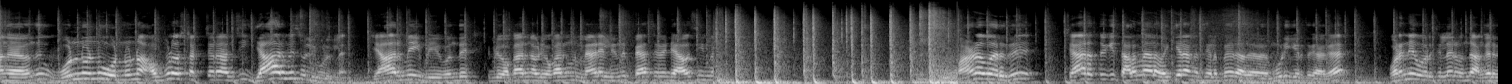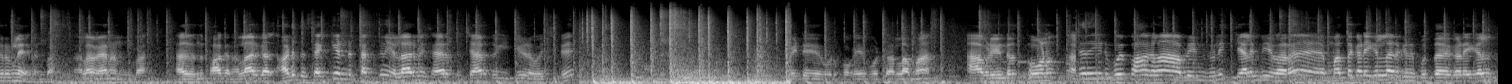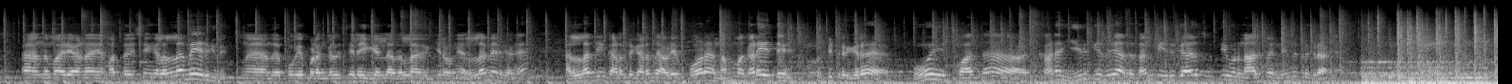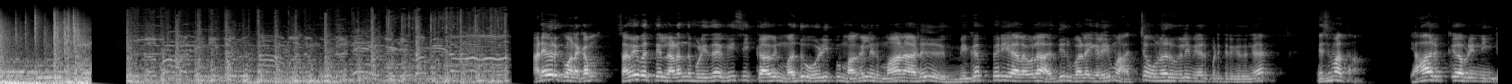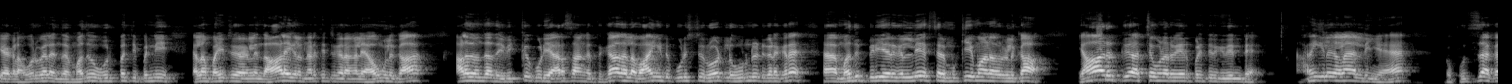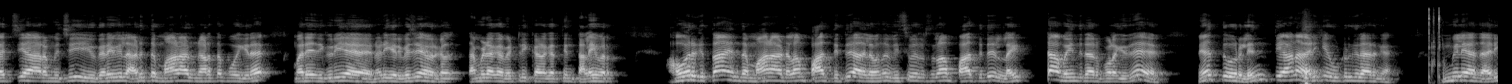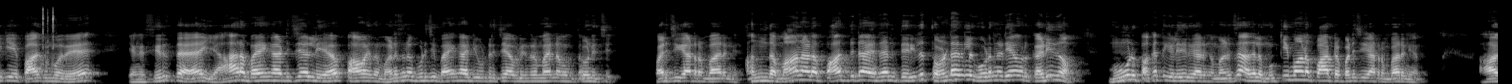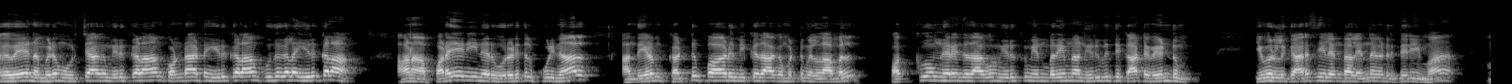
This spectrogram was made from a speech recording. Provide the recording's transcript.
அங்கே வந்து ஒன்று ஒன்று ஒன்று ஒன்று அவ்வளோ ஸ்ட்ரக்சராக இருந்துச்சு. யாருமே சொல்லி கொடுக்கல. யாருமே இப்படி வந்து இப்படி உட்காருங்க அப்படி உட்காருங்கன்னு மேடையிலேருந்து பேச வேண்டிய அவசியமே மழை வருது. சேரை தூக்கி தலை மேலே வைக்கிறாங்க சில பேர் அதை மூடிக்கிறதுக்காக. உடனே ஒரு சிலர் வந்து அங்கே இருக்கிறவங்களே நண்பா அதெல்லாம் வேணாம் நண்பா. அது வந்து பார்க்க நல்லா இருக்காது. அடுத்த செகண்ட் டக்குன்னு எல்லாருமே சேர் சேரை தூக்கி கீழே வச்சுட்டு போயிட்டு ஒரு புகையை போட்டு வரலாமா? அப்படின்றது தோணும். சரிட்டு போய் பார்க்கலாம் அப்படின்னு சொல்லி கிளம்பி வரேன். மற்ற கடைகள்லாம் இருக்குது. புத்தக கடைகள் அந்த மாதிரியான மற்ற விஷயங்கள் எல்லாமே இருக்குது. அந்த புகைப்படங்கள் சிலைகள் அதெல்லாம் விற்கிறவங்க எல்லாமே இருக்காங்க. எல்லாத்தையும் கடந்து கடந்து அப்படியே போகிறேன் நம்ம கடையை தேடி போயிட்டு இருக்கிற போய் பார்த்தா கடை இருக்குது. அந்த தம்பி இருக்காரு. சுற்றி ஒரு நாலு பேர் நின்றுட்டு இருக்கிறாங்க. அனைவருக்கும் வணக்கம். சமீபத்தில் நடந்து முடிந்த விசிகாவின் மது ஒழிப்பு மகளிர் மாநாடு மிகப்பெரிய அளவில் அதிர்வலைகளையும் அச்ச உணர்வுகளையும் ஏற்படுத்தியிருக்குதுங்க. நிஜமா தான் யாருக்கு அப்படின்னு நீங்க கேட்கலாம். ஒருவேளை இந்த மதுவை உற்பத்தி பண்ணி எல்லாம் பண்ணிட்டு இருக்காங்களே இந்த ஆலைகளை நடத்திட்டு இருக்காங்களே அவங்களுக்கா? அல்லது வந்து அதை விற்கக்கூடிய அரசாங்கத்துக்கா? அதில் வாங்கிட்டு குடிச்சிட்டு ரோட்டில் உருண்டுட்டு கிடக்கிற மது பிரியர்கள்லேயே சில முக்கியமானவர்களுக்கா? யாருக்கு அச்ச உணர்வு ஏற்படுத்தியிருக்குதுன்ட்டு? அவங்களுக்கெல்லாம் இல்லைங்க. இப்போ புதுசாக கட்சி ஆரம்பிச்சு விரைவில் அடுத்த மாநாடு நடத்த போகிற மரியாதைக்குரிய நடிகர் விஜய் அவர்கள் தமிழக வெற்றி கழகத்தின் தலைவர். அவருக்கு தான் இந்த மாநாடெல்லாம் பார்த்துட்டு அதில் வந்து விசுவல்ஸ் பார்த்துட்டு லைட்டாக பயந்துட்டார் போலகுது நேற்று ஒரு லென்த்தியான அறிக்கை விட்டுருக்கிறாருங்க. உண்மையிலேயே அந்த அறிக்கையை பார்க்கும்போது எங்கள் சிறுத்தை யாரை பயங்காட்டுச்சோ இல்லையோ பாவம் இந்த மனுஷனை பிடிச்சி பயங்காட்டி விட்டுருச்சு அப்படின்ற மாதிரி நமக்கு தோணுச்சு. படிச்சு காட்டுறேன் பாருங்க. அந்த மாநாடை பார்த்துட்டா என்னன்னு தெரியல. தொண்டர்களுக்கு உடனடியாக ஒரு கடிதம். மூணு பக்கத்துக்கு எழுதியிருக்காருங்க மனுஷன். அதில் முக்கியமான பாட்டை படிச்சு காட்டுறேன் பாருங்க. ஆகவே நம்மிடம் உற்சாகம் இருக்கலாம் கொண்டாட்டம் இருக்கலாம் குதூகலம் இருக்கலாம். ஆனால் படையணியினர் ஒரு இடத்தில் கூடினால் அந்த இடம் கட்டுப்பாடு மிக்கதாக மட்டும் இல்லாமல் பக்குவம் நிறைந்ததாகவும் இருக்கும் என்பதையும் நான் நிரூபித்து காட்ட வேண்டும். இவர்களுக்கு அரசியல் என்றால் என்னவென்று தெரியுமா?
